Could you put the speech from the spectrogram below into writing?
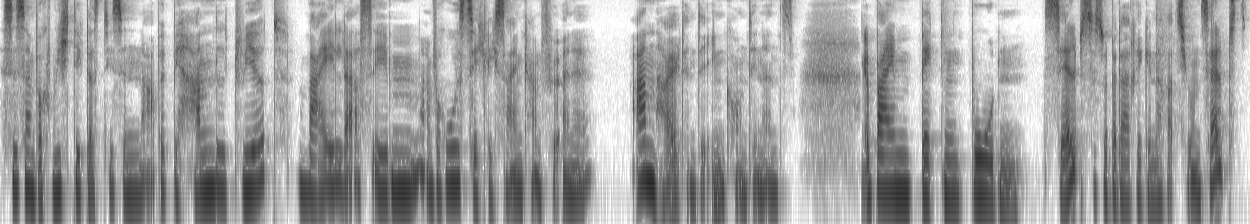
Es ist einfach wichtig, dass diese Narbe behandelt wird, weil das eben einfach ursächlich sein kann für eine anhaltende Inkontinenz. Beim Beckenboden selbst, also bei der Regeneration selbst,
